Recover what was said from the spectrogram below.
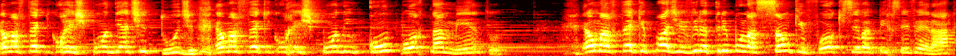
é uma fé que corresponde em atitude, é uma fé que corresponde em comportamento. É uma fé que pode vir a tribulação que for, que você vai perseverar,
